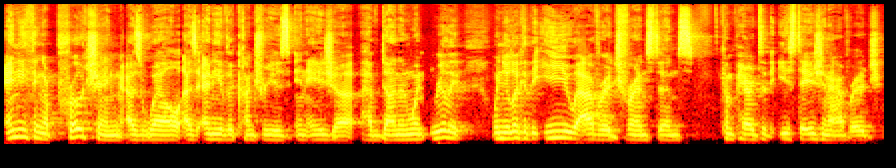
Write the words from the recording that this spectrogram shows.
anything approaching as well as any of the countries in Asia have done. And when really, when you look at the EU average, for instance, compared to the East Asian average,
